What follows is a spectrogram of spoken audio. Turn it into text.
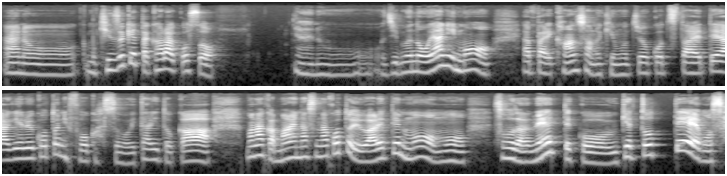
あのもう気づけたからこそあの自分の親にもやっぱり感謝の気持ちをこう伝えてあげることにフォーカスを置いたりとか、まあ、なんかマイナスなこと言われてももうそうだねってこう受け取ってもうさ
